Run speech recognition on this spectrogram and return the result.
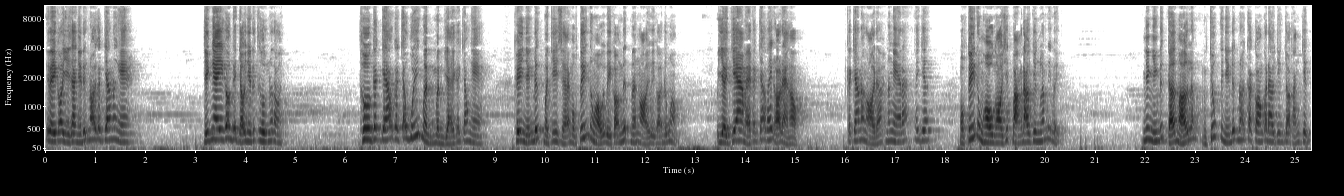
Quý vị coi vì sao như đức nói các cháu nó nghe? Chỉ ngay có cái chỗ như đức thương nó thôi thương các cháu các cháu quý mình mình dạy các cháu nghe. Khi những đức mà chia sẻ một tiếng đồng hồ quý vị, con nít mà nó ngồi quý vị coi, đúng không? Bây giờ cha mẹ các cháu thấy rõ ràng không? Các cháu nó ngồi đó, nó nghe đó, thấy chưa? Một tiếng đồng hồ ngồi xích bằng, đau chân lắm quý vị. Nhưng những đức cỡ mở lắm. Một chút cái những đức nói, các con có đau chân, cho thẳng chân.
